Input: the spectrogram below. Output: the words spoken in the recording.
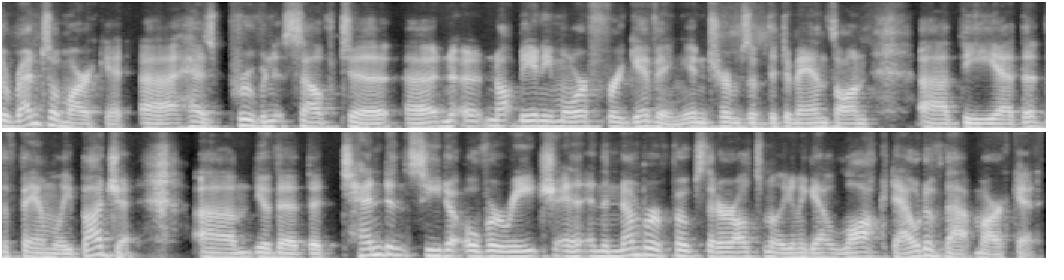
the rental market uh, has proven itself to uh, n- not be any more forgiving in terms of the demands on uh, the, the, the family budget. Um, you know the the tendency to overreach and, and, the number of folks that are ultimately going to get locked out of that market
